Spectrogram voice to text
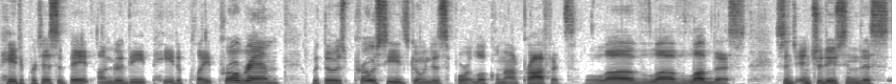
pay to participate under the pay to play program, with those proceeds going to support local nonprofits. Love, love, love this. Since introducing this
